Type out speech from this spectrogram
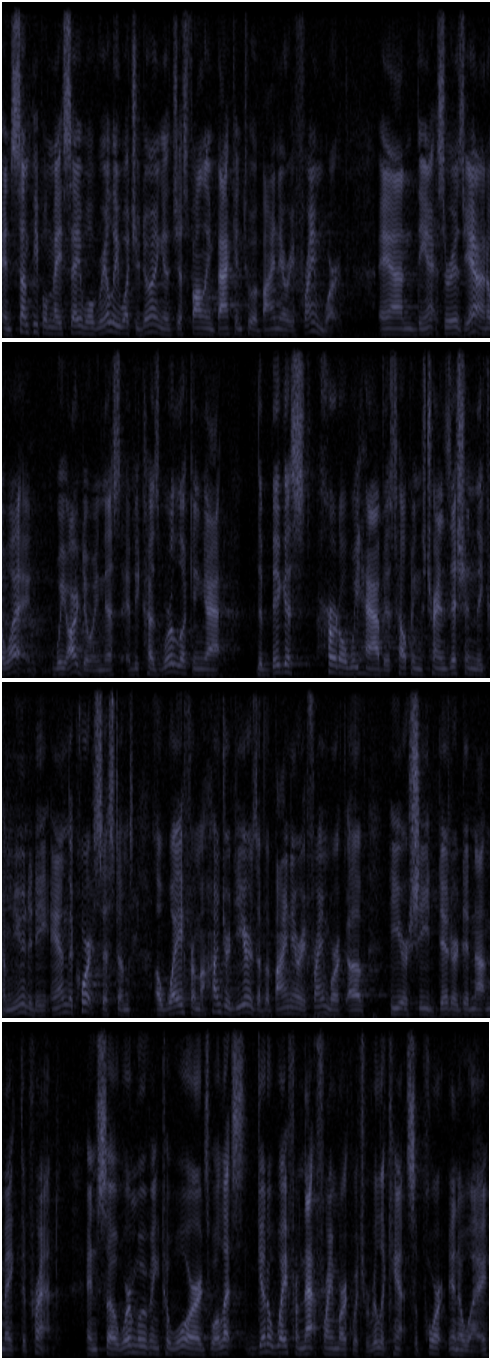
And some people may say, well, really, what you're doing is just falling back into a binary framework. And the answer is yeah, in a way. We are doing this because we're looking at the biggest hurdle we have is helping transition the community and the court systems away from 100 years of a binary framework of he or she did or did not make the print. And so we're moving towards, well, let's get away from that framework, which we really can't support in a way,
